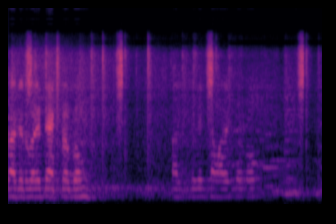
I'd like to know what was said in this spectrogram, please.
রাজার বাড়িতে একরকম। তার্কিতে রকম আর থাইল্যান্ডের রাজার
